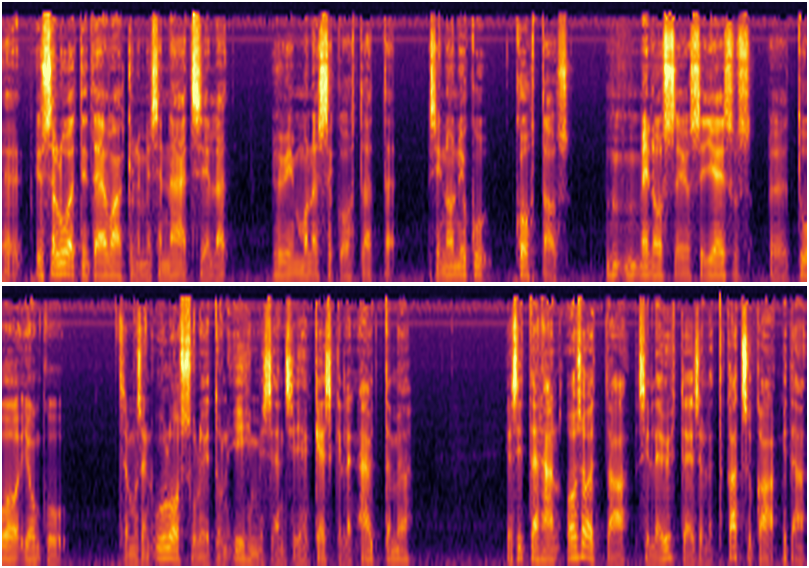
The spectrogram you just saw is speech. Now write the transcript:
ö, jos sä luet niitä evankeliumia, sä näet siellä hyvin monessa kohtaa, että siinä on joku kohtaus menossa, jossa Jeesus tuo jonkun semmoisen ulossuljetun ihmisen siihen keskelle näyttämöä. Ja sitten hän osoittaa sille yhteisölle, että katsokaa mitä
